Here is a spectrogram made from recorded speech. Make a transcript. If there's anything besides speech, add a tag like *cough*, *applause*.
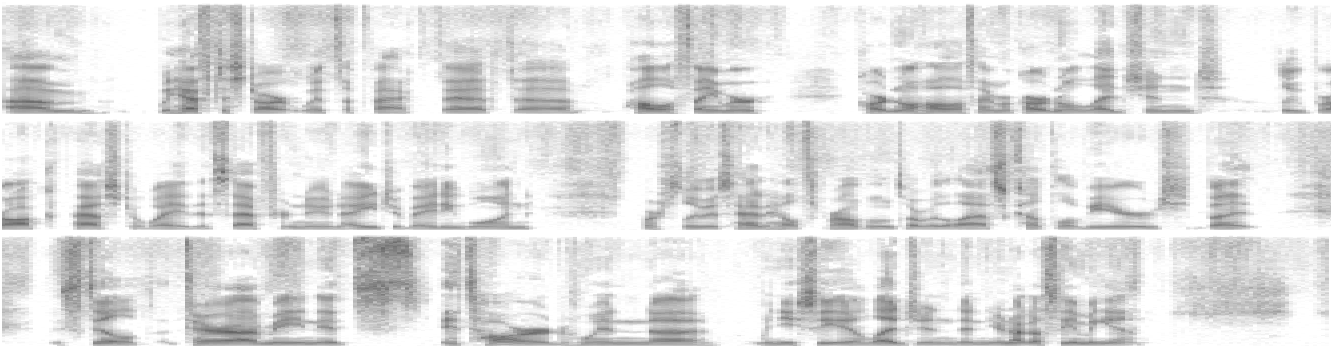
um, we have to start with the fact that uh, Hall of Famer, Cardinal Hall of Famer, Cardinal legend Lou Brock passed away this afternoon, age of 81. Of course, Lou has had health problems over the last couple of years, but still, Tara, I mean, it's it's hard when uh, when you see a legend and you're not going to see him again.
